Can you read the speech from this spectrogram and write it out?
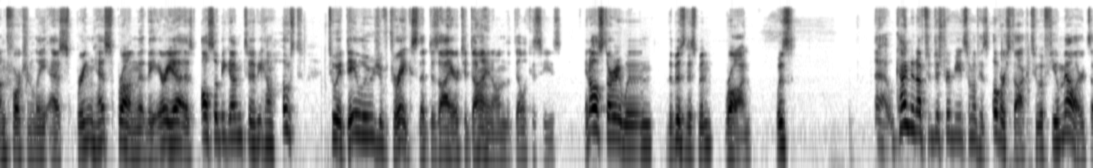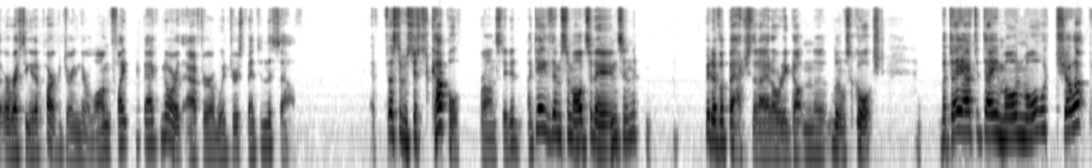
Unfortunately, as spring has sprung, the area has also begun to become host to a deluge of drakes that desire to dine on the delicacies. It all started when the businessman, Ron, was uh, kind enough to distribute some of his overstock to a few mallards that were resting in a park during their long flight back north after a winter spent in the south. At it was just a couple, Ron stated. I gave them some odds and ends and a bit of a batch that I had already gotten a little scorched. But day after day, more and more would show up.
